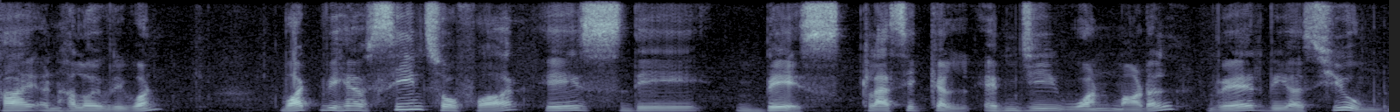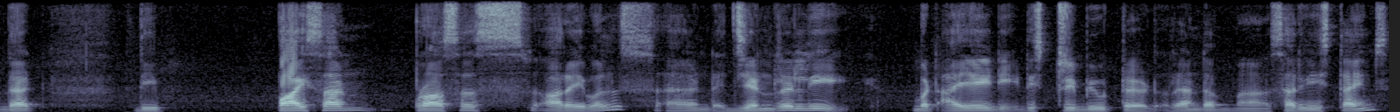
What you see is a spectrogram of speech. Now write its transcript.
Hi and hello everyone. What we have seen so far is the base classical MG1 model where we assumed that the Poisson process arrivals and generally but IID distributed random uh, service times,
